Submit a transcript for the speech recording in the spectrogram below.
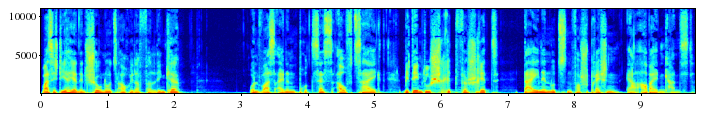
was ich dir hier in den Show Notes auch wieder verlinke und was einen Prozess aufzeigt, mit dem du Schritt für Schritt deine Nutzenversprechen erarbeiten kannst.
